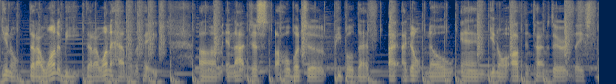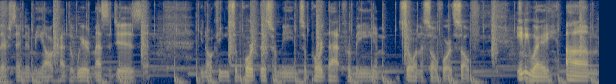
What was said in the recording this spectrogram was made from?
you know, that I want to be, that I want to have on the page. Um, and not just a whole bunch of people that I, I, don't know. And you know, oftentimes they're they, they're sending me all kinds of weird messages and you know, can you support this for me and support that for me and so on and so forth. So, anyway, um,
